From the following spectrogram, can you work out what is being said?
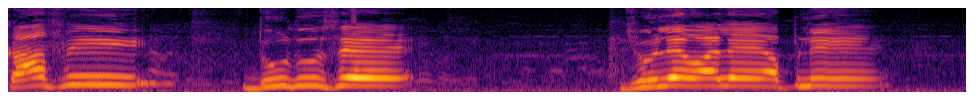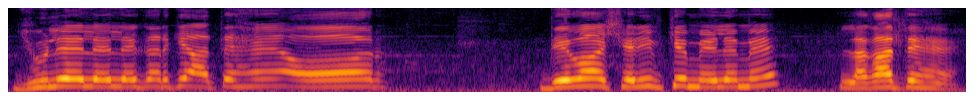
काफ़ी दूर दूर से झूले वाले अपने झूले ले ले करके आते हैं और देवा शरीफ के मेले में लगाते हैं।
